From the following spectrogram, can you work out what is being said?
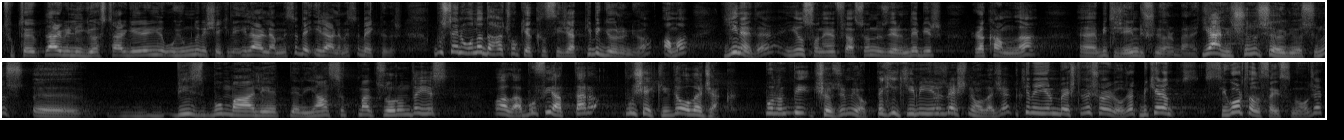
Türk Tabipler Birliği göstergeleriyle uyumlu bir şekilde ilerlenmesi ve ilerlemesi beklenir. Bu sene ona daha çok yakınsayacak gibi görünüyor ama yine de yıl sonu enflasyonun üzerinde bir rakamla e, biteceğini düşünüyorum ben. Yani şunu söylüyorsunuz, e, biz bu maliyetleri yansıtmak zorundayız. Valla bu fiyatlar bu şekilde olacak. Bunun bir çözümü yok. Peki 2025 ne olacak? 2025'te de şöyle olacak. Bir kere sigortalı sayısı ne olacak?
